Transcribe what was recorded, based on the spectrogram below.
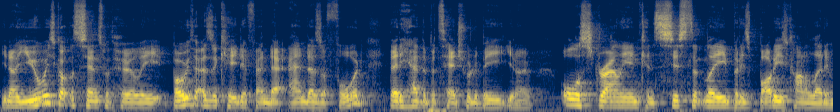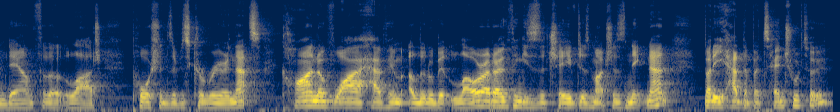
you know you always got the sense with Hurley, both as a key defender and as a forward, that he had the potential to be you know all Australian consistently, but his body's kind of let him down for the large portions of his career, and that's kind of why I have him a little bit lower. I don't think he's achieved as much as Nic Nat, but he had the potential to.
